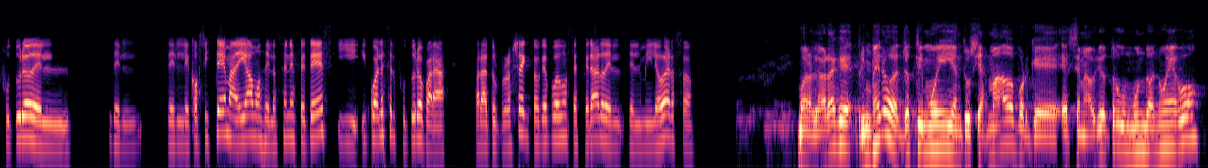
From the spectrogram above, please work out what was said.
futuro del, del, ecosistema, digamos, de los NFTs y, cuál es el futuro para, para tu proyecto, qué podemos esperar del, del Miloverso. Bueno, la verdad que primero yo estoy muy entusiasmado porque eh, se me abrió todo un mundo nuevo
